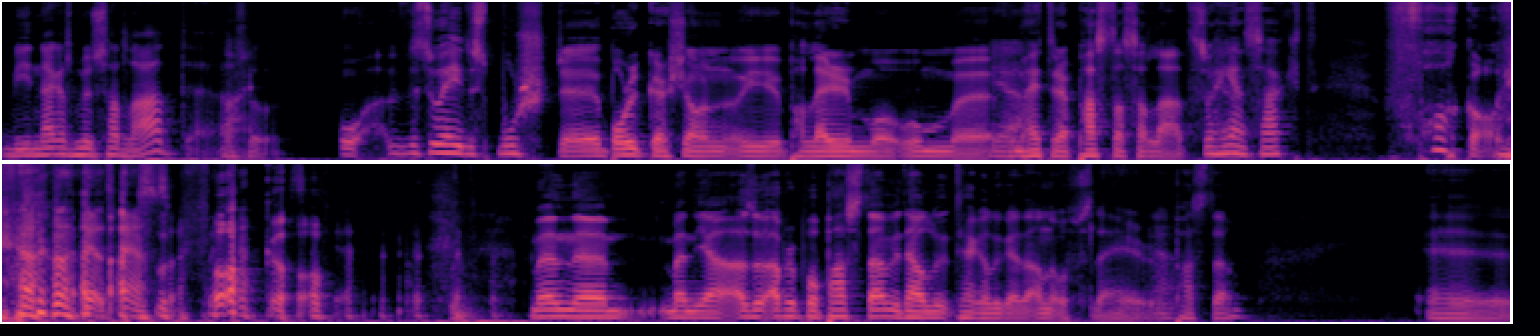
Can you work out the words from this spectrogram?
vi nägas med sallad alltså. Och så hade du spurst uh, Borgersson i Palermo om uh, ja. om heter det pasta sallad så har han sagt fuck off. ja, det är alltså, fuck off. men um, men ja, alltså apropå pasta, vi tar tar ett annat uppslag här, ja. pasta. Eh uh,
